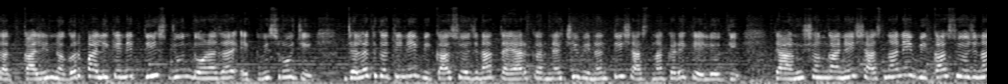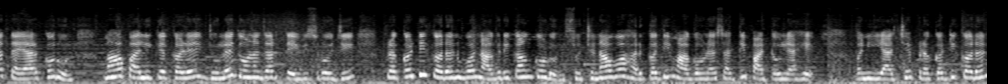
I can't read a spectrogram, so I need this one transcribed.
तत्कालीन नगरपालिकेने तीस जून दोन हजार एकवीस रोजी जलद गतीने विकास योजना तयार करण्याची विनंती शासनाकडे केली होती. त्या अनुषंगाने शासनाने विकास योजना तयार करून महापालिकेकडे जुलै दोन हजार तेवीस रोजी प्रकटीकरण व नागरिकांकडून सूचना व हरकती मागवण्यासाठी पाठवले आहे. पण याचे प्रकटीकरण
